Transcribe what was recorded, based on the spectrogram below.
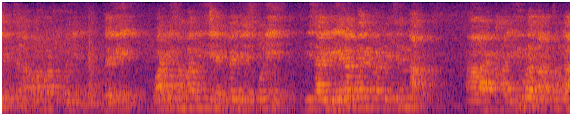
చిన్న చిన్న పొరపాట్లు కొన్ని జరిగాయి. వాటికి సంబంధించి రెక్టిఫై చేసుకొని ఈసారి ఏ రకమైనటువంటి చిన్న ఇది కూడా జరగకుండా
